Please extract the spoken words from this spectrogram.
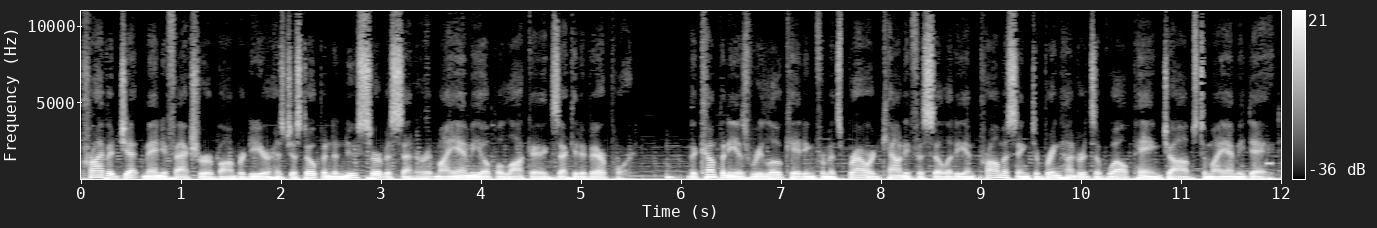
private jet manufacturer Bombardier has just opened a new service center at Miami Opa-locka Executive Airport. The company is relocating from its Broward County facility and promising to bring hundreds of well paying jobs to Miami Dade.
